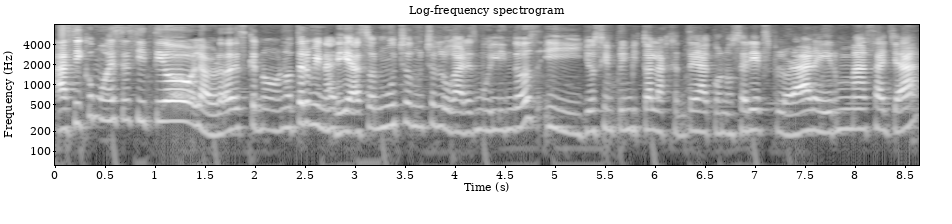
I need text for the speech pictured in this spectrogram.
así como ese sitio, la verdad es que no, no terminaría. Son muchos, muchos lugares muy lindos y yo siempre invito a la gente a conocer y explorar e ir más allá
